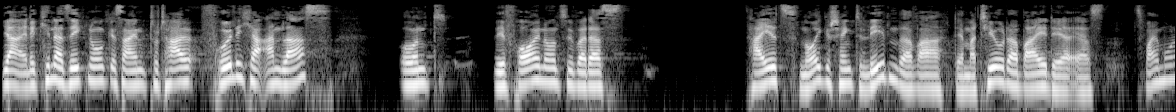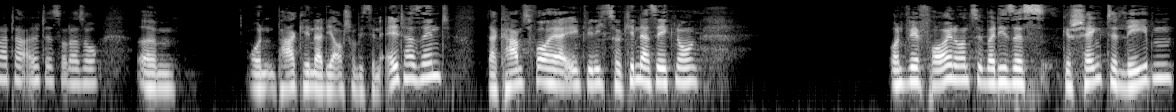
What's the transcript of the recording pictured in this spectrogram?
Ja, eine Kindersegnung ist ein total fröhlicher Anlass und wir freuen uns über das teils neu geschenkte Leben. Da war der Matteo dabei, der erst zwei Monate alt ist oder so. Ähm, und ein paar Kinder, die auch schon ein bisschen älter sind. Da kam es vorher irgendwie nicht zur Kindersegnung. Und wir freuen uns über dieses geschenkte Leben,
